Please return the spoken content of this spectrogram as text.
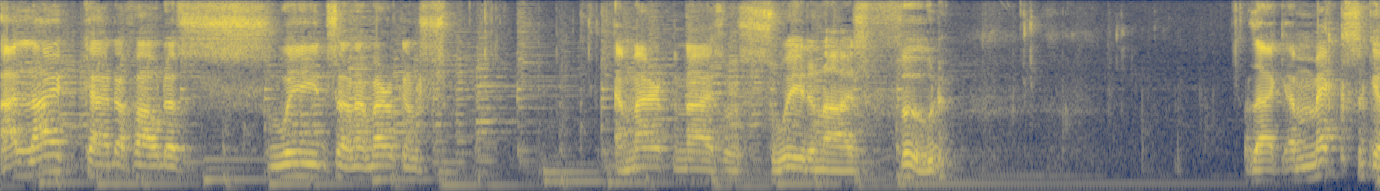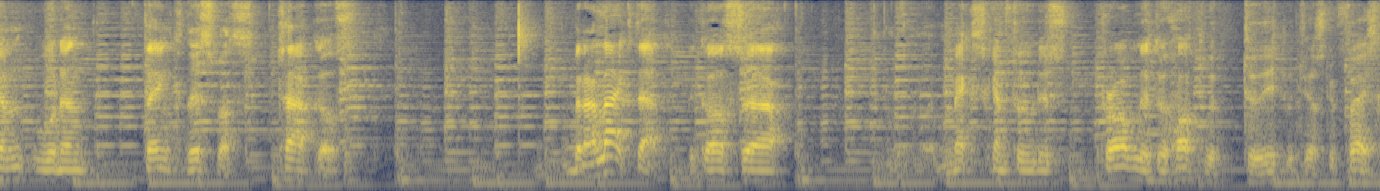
I like kind of how the Swedes and Americans Americanize or Swedenize food. Like a Mexican wouldn't think this was tacos. But I like that because uh, Mexican food is probably too hot with, to eat with just your face.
